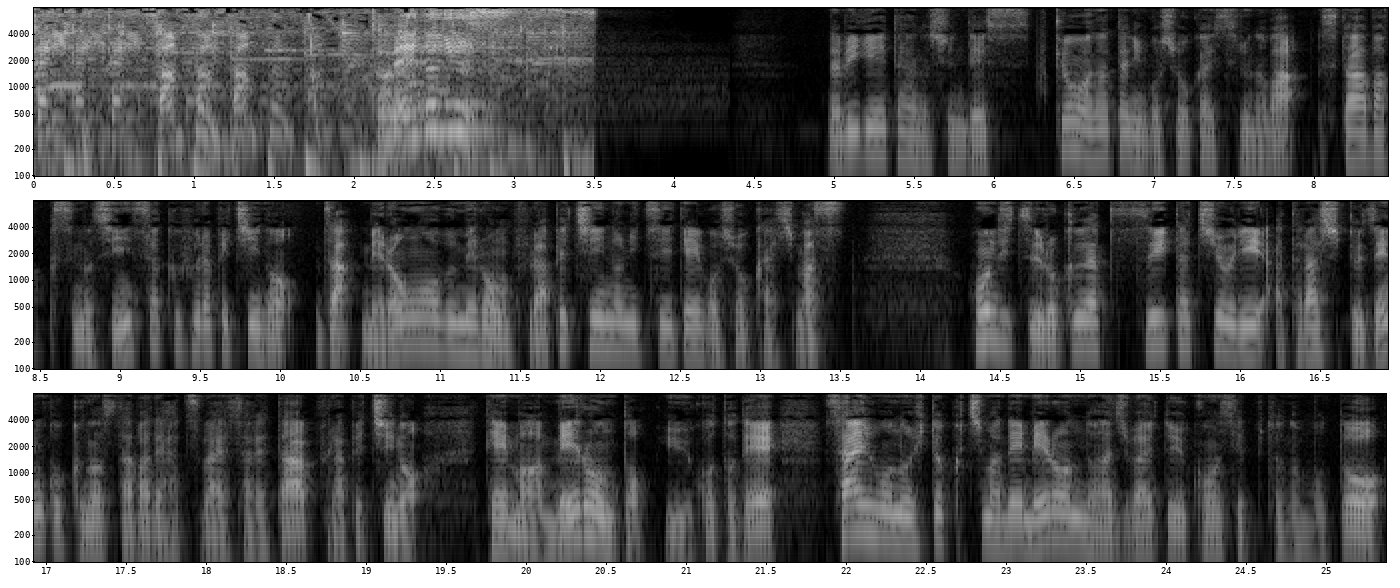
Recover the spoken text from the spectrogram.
カリカリカリ3分3分トレンドニュースナビゲーターのしゅんです。今日あなたにご紹介するのは、スターバックスの新作フラペチーノ、ザ・メロン・オブ・メロンフラペチーノについてご紹介します。本日6月1日より新しく全国のスタバで発売されたフラペチーノ。テーマはメロンということで、最後の一口までメロンの味わいというコンセプトのもと、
